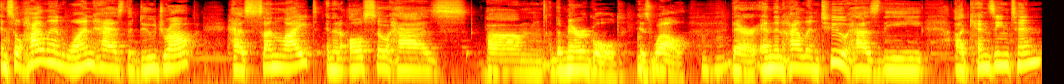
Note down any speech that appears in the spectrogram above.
and so Highline One has the dewdrop, has sunlight, and it also has um, the marigold as well there. And then Highline Two has the uh, Kensington,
